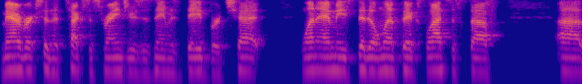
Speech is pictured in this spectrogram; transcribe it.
Mavericks and the Texas Rangers. His name is Dave Burchett. Won Emmys, did Olympics, lots of stuff. Uh,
